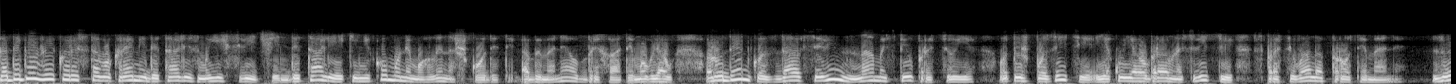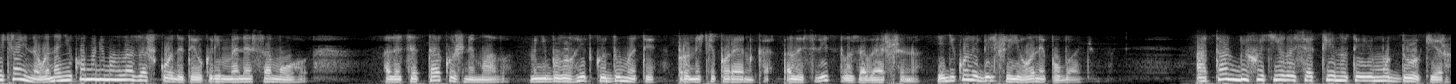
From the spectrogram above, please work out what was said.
КДБ використав окремі деталі з моїх свідчень, деталі, які нікому не могли нашкодити, аби мене обрехати. Мовляв, Руденко здався, він з нами співпрацює. Отож позиція, яку я обрав на слідстві, спрацювала проти мене. Звичайно, вона нікому не могла зашкодити, окрім мене самого. Але це також немало. Мені було гидко думати про Нечепоренка, але слідство завершено. Я ніколи більше його не побачу. А так би хотілося кинути йому докір.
